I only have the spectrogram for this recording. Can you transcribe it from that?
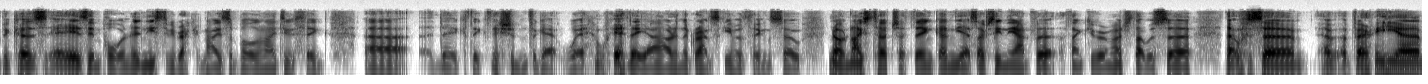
because it is important. It needs to be recognisable, and I do think uh, they, they they shouldn't forget where where they are in the grand scheme of things. So no, nice touch, I think. And yes, I've seen the advert. Thank you very much. That was uh, that was uh, a, a very uh,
